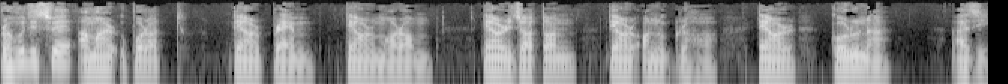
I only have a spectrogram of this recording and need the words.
প্ৰভু যীশুৱে আমাৰ ওপৰত তেওঁৰ প্ৰেম তেওঁৰ মৰম তেওঁৰ যতন তেওঁৰ অনুগ্ৰহ তেওঁৰ কৰুণা আজি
